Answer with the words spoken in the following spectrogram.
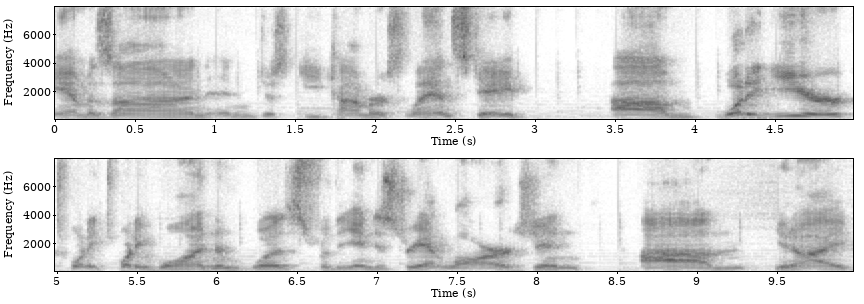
Amazon and just e-commerce landscape. Um, what a year 2021 was for the industry at large. And, um, you know, I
